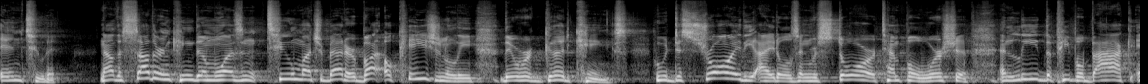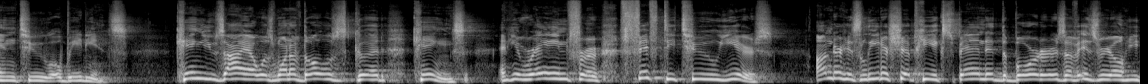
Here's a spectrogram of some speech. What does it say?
into it. Now, the southern kingdom wasn't too much better, but occasionally there were good kings who would destroy the idols and restore temple worship and lead the people back into obedience. King Uzziah was one of those good kings, and he reigned for 52 years. Under his leadership, he expanded the borders of Israel. He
